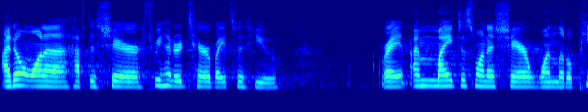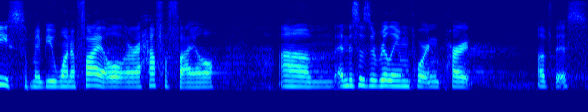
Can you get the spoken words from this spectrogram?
I don't want to have to share 300 terabytes with you, right? I might just want to share one little piece, maybe one a file or a half a file. Um, and this is a really important part of this.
